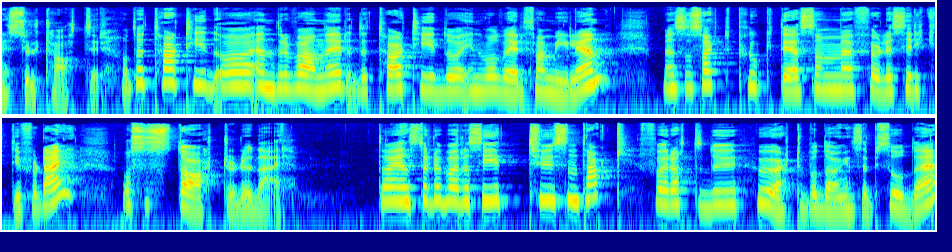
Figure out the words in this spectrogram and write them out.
resultater. Og det tar tid å endre vaner, det tar tid å involvere familien, men som sagt, plukk det som føles riktig for deg, og så starter du der. Da gjenstår det bare å si tusen takk for at du hørte på dagens episode,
